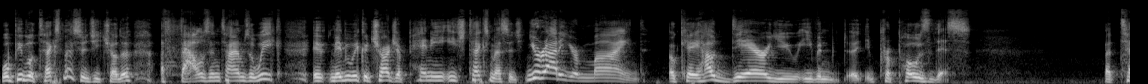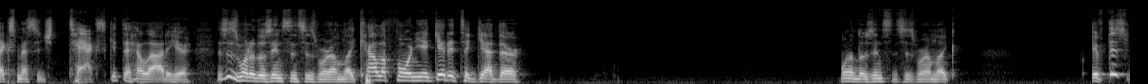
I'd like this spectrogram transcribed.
well, people text message each other a thousand times a week. If, maybe we could charge a penny each text message. You're out of your mind. Okay, how dare you even uh, propose this? A text message tax. Get the hell out of here. This is one of those instances where I'm like, California, get it together. One of those instances where I'm like, if this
